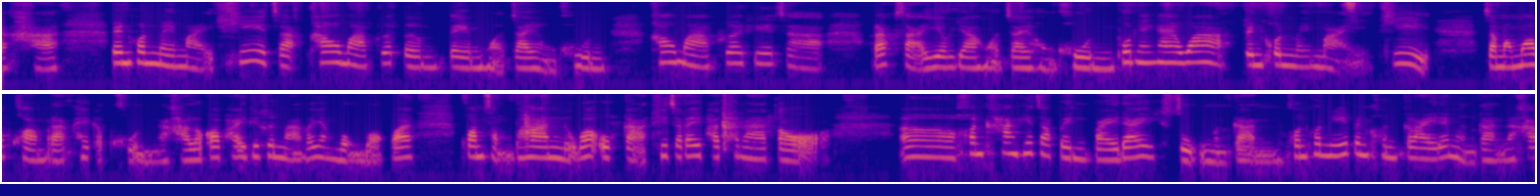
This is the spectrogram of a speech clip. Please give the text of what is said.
นะคะ เป็นคนใหม่ ๆ ที่จะเข้ามาเพื่อเติมเต็มหัวใจของคุณ เข้ามาเพื่อที่จะรักษาเยียวยาหัวใจของคุณ พูดง่าย ๆ ว่าเป็นคนใหม่ ๆ ที่จะมามอบความรักให้กับคุณนะคะ แล้วก็ไพ่ที่ขึ้นมาก็ยังบ่งบอกว่าความสัมพันธ์หรือว่าโอกาสที่จะได้พัฒนาต่อ ค่อนข้างที่จะเป็นไปได้สูงเหมือนกัน คนคนนี้เป็นคนไกลได้เหมือนกันนะคะ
